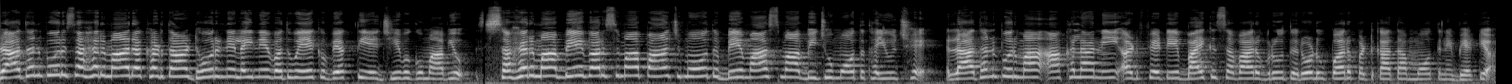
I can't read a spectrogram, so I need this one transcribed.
રાધનપુર શહેરમાં રખડતા ઢોરને લઈને વધુ એક વ્યક્તિએ જીવ ગુમાવ્યો. શહેરમાં બે વર્ષમાં પાંચ મોત, બે માસમાં બીજું મોત થયું છે. રાધનપુરમાં આખલાની અડફેટે બાઇક સવાર વૃદ્ધ રોડ ઉપર પટકાતા મોતને ભેટ્યા.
